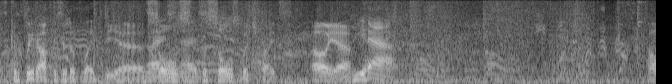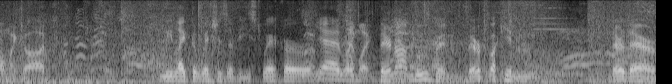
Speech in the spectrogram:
It's complete opposite of like the uh, Nice, souls, nice. the souls witch fights. Oh yeah. Yeah. Oh my god. I mean, like the witches of Eastwick, or Yeah, like, like- they're not moving. They're fucking. They're there.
